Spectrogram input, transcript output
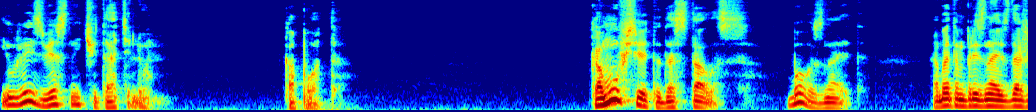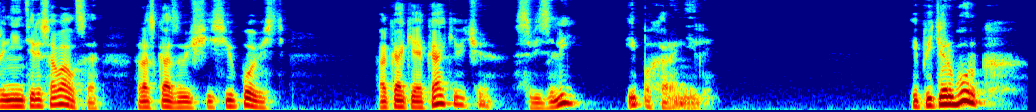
и уже известный читателю Капот. Кому все это досталось, Бог знает. Об этом, признаюсь, даже не интересовался рассказывающий сию повесть. Акакия Акакевича свезли и похоронили. И Петербург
